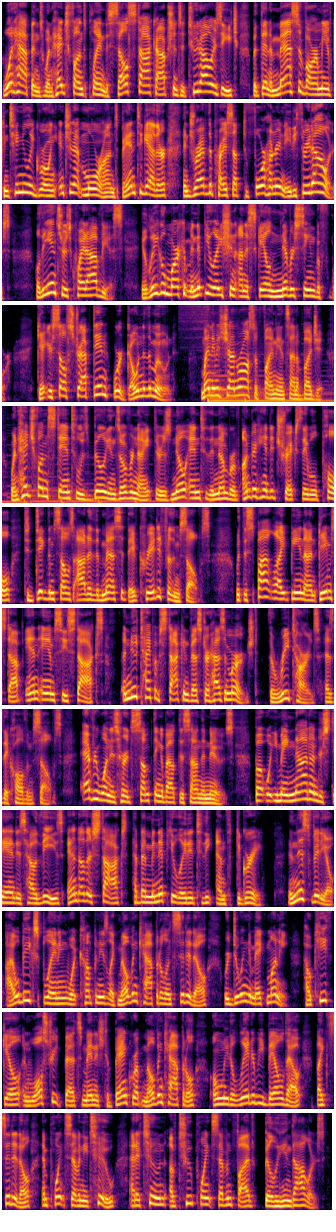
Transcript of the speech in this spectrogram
What happens when hedge funds plan to sell stock options at $2 each, but then a massive army of continually growing internet morons band together and drive the price up to $483? Well, the answer is quite obvious illegal market manipulation on a scale never seen before. Get yourself strapped in, we're going to the moon. My name is John Ross of Finance on a Budget. When hedge funds stand to lose billions overnight, there is no end to the number of underhanded tricks they will pull to dig themselves out of the mess that they've created for themselves. With the spotlight being on GameStop and AMC stocks, a new type of stock investor has emerged the retards, as they call themselves. Everyone has heard something about this on the news, but what you may not understand is how these and other stocks have been manipulated to the nth degree. In this video, I will be explaining what companies like Melvin Capital and Citadel were doing to make money, how Keith Gill and Wall Street Bets managed to bankrupt Melvin Capital only to later be bailed out by Citadel and Point72 at a tune of $2.75 billion.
